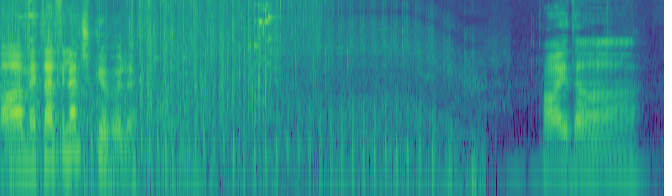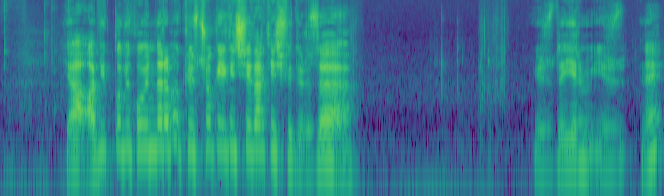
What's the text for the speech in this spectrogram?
Aa metal falan çıkıyor böyle. Hayda. Ya abik gobik oyunlara bakıyoruz. Çok ilginç şeyler keşfediyoruz ha. Yüzde yirmi, yüz, ne?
